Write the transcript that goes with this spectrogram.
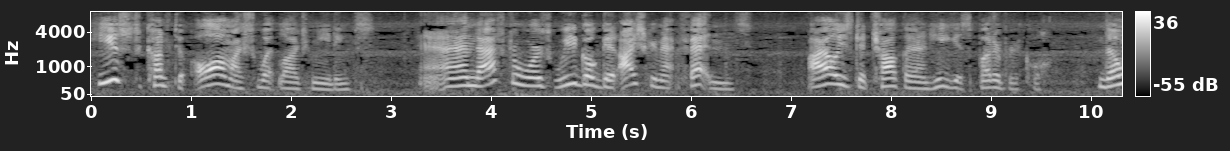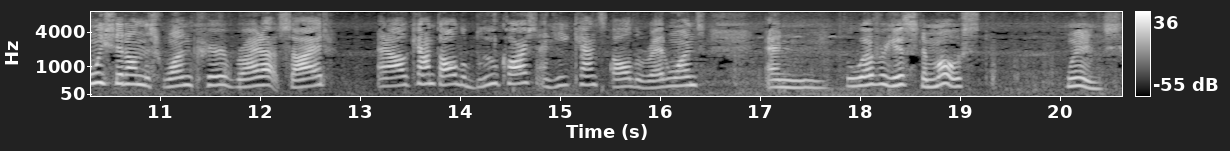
He used to come to all my sweat lodge meetings. And afterwards, we'd go get ice cream at Fenton's. I always get chocolate and he gets butterbrickle. Then we sit on this one curb right outside and I'll count all the blue cars and he counts all the red ones and whoever gets the most wins.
